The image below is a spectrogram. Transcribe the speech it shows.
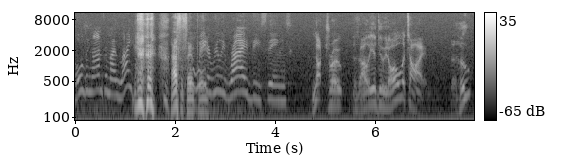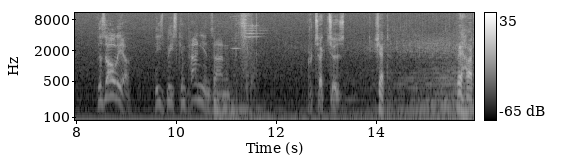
holding on for my life. That's the same no same way to really ride these things. Not true. The Zaulia do it all the time. The who? The Zaulia. These beast companions and... Protectors. Shit. Very hot.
